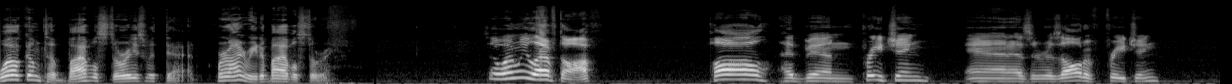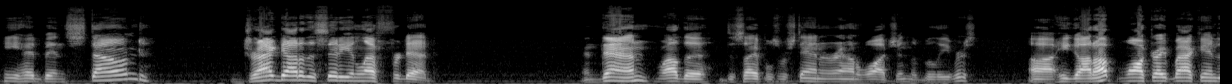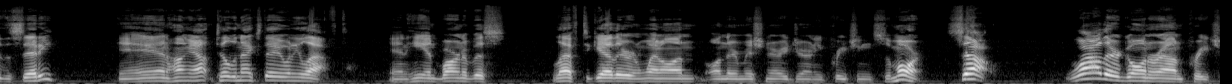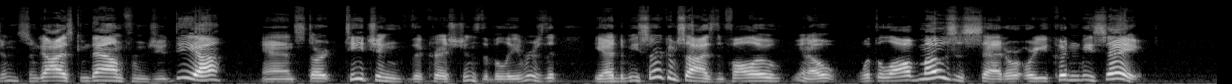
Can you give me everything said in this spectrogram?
Welcome to Bible Stories with Dad, where I read a Bible story. So when we left off, Paul had been preaching, and as a result of preaching, he had been stoned, dragged out of the city, and left for dead. And then, while the disciples were standing around watching, the believers, uh, he got up, walked right back into the city, and hung out until the next day when he left. And he and Barnabas left together and went on on their missionary journey preaching some more. So, while they're going around preaching, some guys come down from Judea and start teaching the Christians, the believers, that you had to be circumcised and follow, you know, what the law of Moses said, or, or you couldn't be saved.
